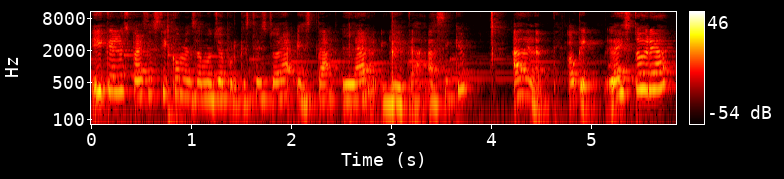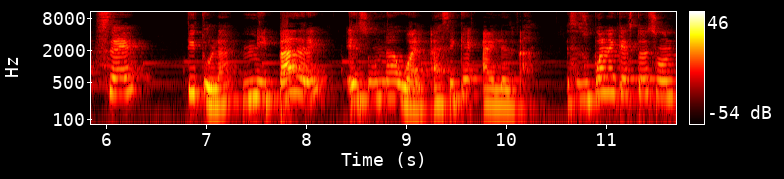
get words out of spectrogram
¿Y qué les parece si comenzamos ya? Porque esta historia está larguita. Así que adelante. Ok, la historia se titula Mi padre es un nahual, así que ahí les va. Se supone que esto es un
